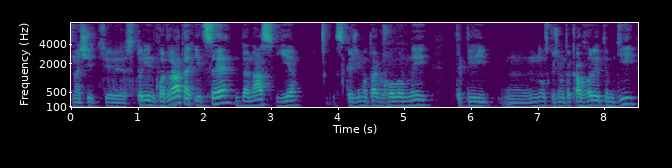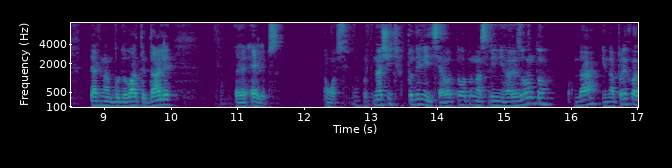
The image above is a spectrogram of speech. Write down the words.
значить, е, сторін квадрата, і це для нас є, скажімо так, головний такий, ну, скажімо так, алгоритм дій, як нам будувати далі е, еліпс. Ось. Значить, подивіться, от, от у нас лінія горизонту. Да? І, наприклад,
